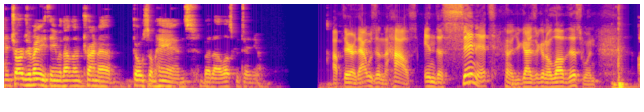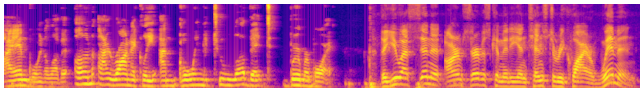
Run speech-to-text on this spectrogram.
in charge of anything without them trying to throw some hands. But uh, let's continue. Up there, that was in the House. In the Senate, you guys are going to love this one. I am going to love it. Unironically, I'm going to love it, Boomer Boy. The U.S. Senate Armed Service Committee intends to require women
